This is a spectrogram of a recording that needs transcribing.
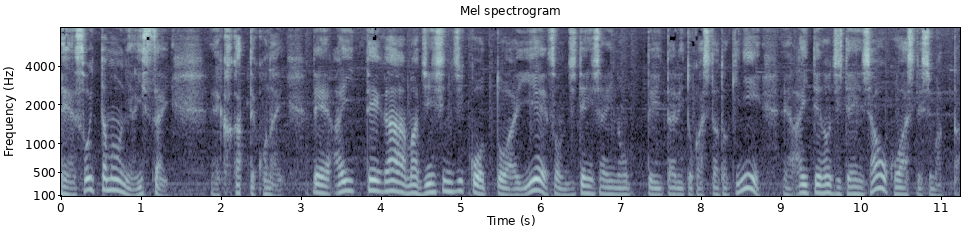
えー、そういったものには一切、えかかってこない。で、相手が、まあ、人身事故とはいえ、その自転車に乗っていたりとかした時に、相手の自転車を壊してしまった。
